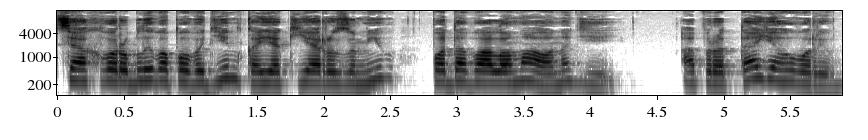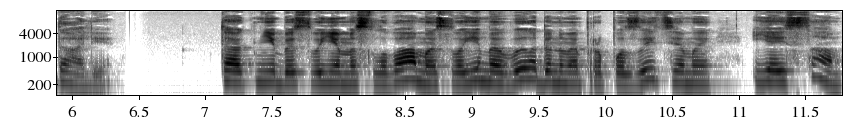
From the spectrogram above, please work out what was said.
Ця хвороблива поведінка, як я розумів, подавала мало надій, а проте я говорив далі. Так, ніби своїми словами, своїми вигаданими пропозиціями я й сам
